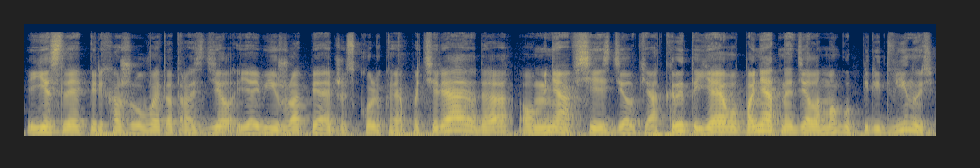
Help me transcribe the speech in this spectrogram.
Если я перехожу в этот раздел, я вижу опять же, сколько я потеряю, да, у меня все сделки открыты. Я его, понятное дело, могу передвинуть,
